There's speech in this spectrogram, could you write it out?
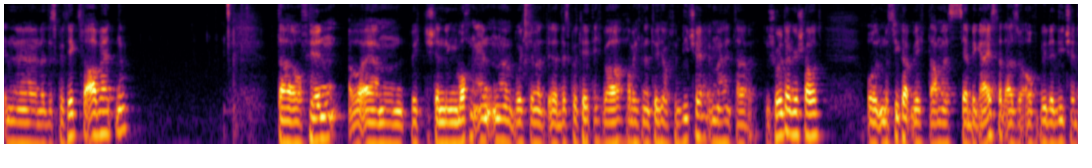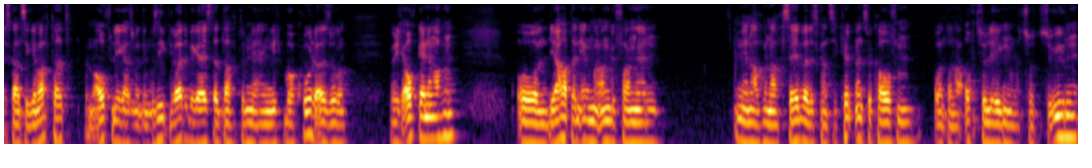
in einer Diskothek zu arbeiten. Daraufhin, ähm, durch die ständigen Wochenenden, wo ich in der Diskothek tätig war, habe ich natürlich auch dem DJ immer hinter die Schulter geschaut. Und Musik hat mich damals sehr begeistert, also auch wie der DJ das Ganze gemacht hat, beim Aufleger, also mit der Musik die Leute begeistert, dachte mir eigentlich, boah cool, also würde ich auch gerne machen. Und ja, habe dann irgendwann angefangen, mir nach und nach selber das ganze Equipment zu kaufen und dann auch aufzulegen und so zu üben.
